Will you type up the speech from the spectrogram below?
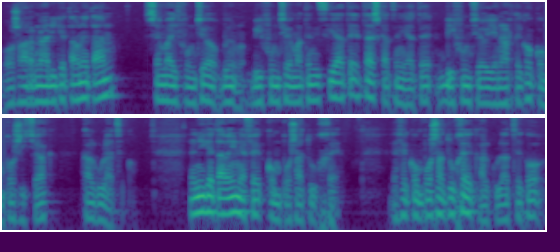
bosgarren ariketa honetan, zenbait funtzio, bi funtzio ematen dizkidate eta eskatzen diate bi funtzio horien arteko konposizioak kalkulatzeko. Lehenik eta behin F konposatu G. F konposatu G kalkulatzeko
